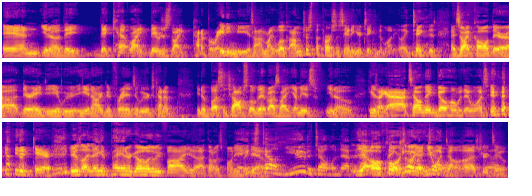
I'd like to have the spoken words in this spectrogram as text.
and you know they they kept like they were just like kind of berating me as I'm like, look, I'm just the person standing here taking the money. Like take this. And so I called their uh, their AD, and we, he and I are good friends, and we were just kind of you know busting chops a little bit. But I was like, I mean, it's you know, he was like, ah, tell them they can go home if they want to. he didn't care. He was like, they can pay it or go home, they'll be fine. You know, I thought it was funny. Yeah, he was yeah. telling you to tell him that. Yeah, oh, of course. Oh, yeah, he wouldn't tell them. Oh, that's true Yeah. too.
